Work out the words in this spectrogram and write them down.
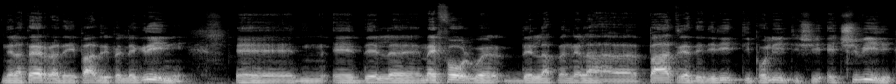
nella terra dei padri pellegrini e, e del Mayflower della, nella patria dei diritti politici e civili,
